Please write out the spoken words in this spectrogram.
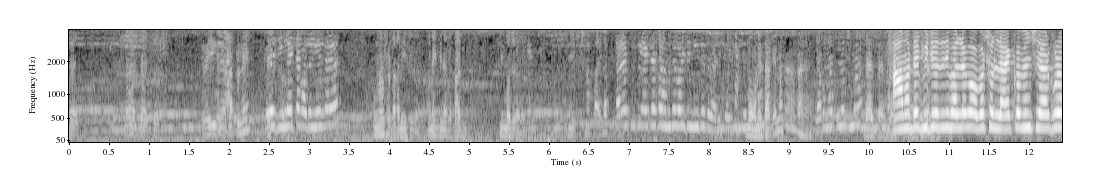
ব্যাস ব্যাস ব্যাস ব্যাস এই আটনে এই রিং লাইটটা কত নিয়েছে পনেরোশো টাকা নিয়েছিল অনেকদিন আগে পাঁচ তিন বছর আগে। আমাদের ভিডিও যদি ভালো লাগে অবশ্যই লাইক কমেন্ট শেয়ার করে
